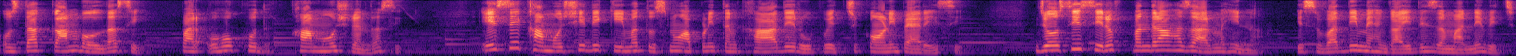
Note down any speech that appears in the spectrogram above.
ਉਸ ਦਾ ਕੰਮ ਬੋਲਦਾ ਸੀ, ਪਰ ਉਹ ਖੁਦ ਖਾਮੋਸ਼ ਰਹਿੰਦਾ ਸੀ। ਇਸੇ ਖਾਮੋਸ਼ੀ ਦੀ ਕੀਮਤ ਉਸ ਨੂੰ ਆਪਣੀ ਤਨਖਾਹ ਦੇ ਰੂਪ ਵਿੱਚ ਚੁਕਾਉਣੀ ਪੈ ਰਹੀ ਸੀ, ਜੋ ਸੀ ਸਿਰਫ 15000 ਮਹੀਨਾ। ਇਸ ਵੱਧਦੀ ਮਹਿੰਗਾਈ ਦੇ ਜ਼ਮਾਨੇ ਵਿੱਚ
